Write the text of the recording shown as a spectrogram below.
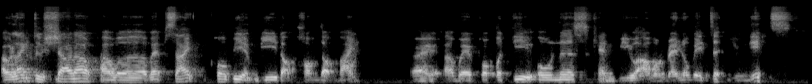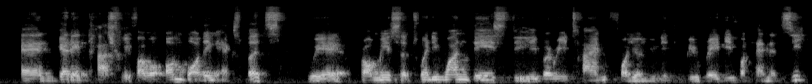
I would like to shout out our website, cobnb.com.my, right, uh, where property owners can view our renovated units and get in touch with our onboarding experts. We promise a 21 days delivery time for your unit to be ready for tenancy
